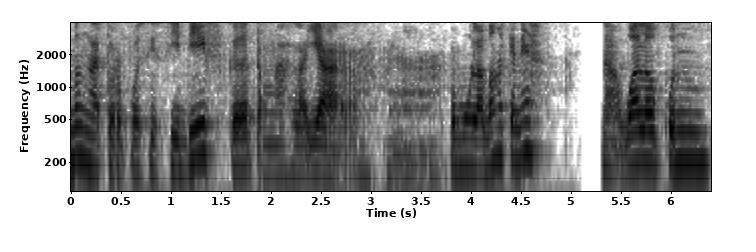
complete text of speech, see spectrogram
mengatur posisi div ke tengah layar. Nah, pemula banget kan ya? Nah, walaupun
